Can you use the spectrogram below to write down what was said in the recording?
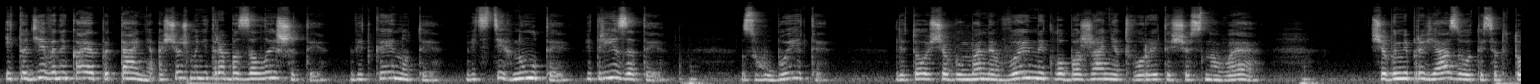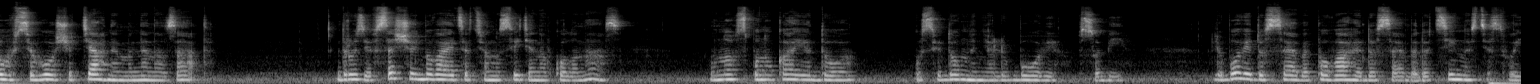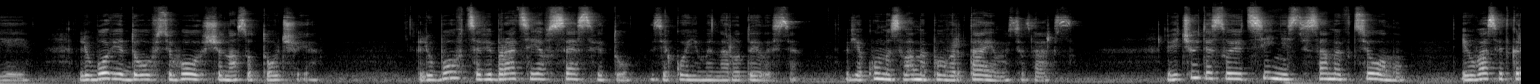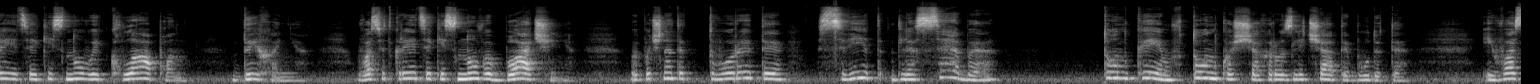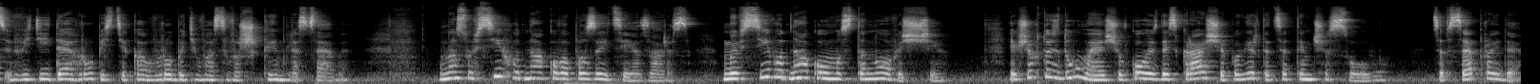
І тоді виникає питання: а що ж мені треба залишити, відкинути, відстігнути, відрізати, згубити, для того, щоб у мене виникло бажання творити щось нове, щоб не прив'язуватися до того всього, що тягне мене назад. Друзі, все, що відбувається в цьому світі навколо нас, воно спонукає до усвідомлення любові в собі, любові до себе, поваги до себе, до цінності своєї, любові до всього, що нас оточує. Любов це вібрація Всесвіту, з якої ми народилися, в яку ми з вами повертаємося зараз. Відчуйте свою цінність саме в цьому, і у вас відкриється якийсь новий клапан дихання, у вас відкриється якесь нове бачення, ви почнете творити світ для себе тонким, в тонкощах розлічати будете. І у вас відійде грубість, яка робить вас важким для себе. У нас у всіх однакова позиція зараз. Ми всі в однаковому становищі. Якщо хтось думає, що в когось десь краще, повірте, це тимчасово. Це все пройде.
